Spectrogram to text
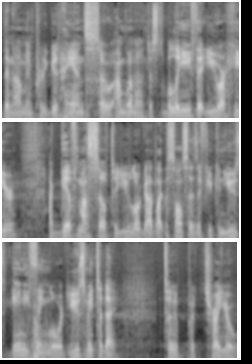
then I'm in pretty good hands. So I'm going to just believe that you are here. I give myself to you, Lord God, like the song says, if you can use anything, Lord, use me today to portray your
